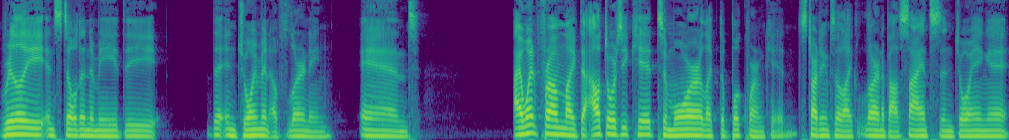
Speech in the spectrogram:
really instilled into me the the enjoyment of learning and I went from like the outdoorsy kid to more like the bookworm kid, starting to like learn about science, enjoying it,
